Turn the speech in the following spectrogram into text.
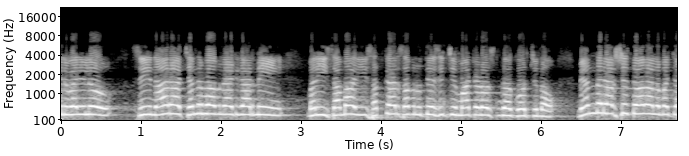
ముఖ్యమంత్రి వర్యులు శ్రీ నారా చంద్రబాబు నాయుడు గారిని మరి ఈ సమా ఈ సత్కార సభను ఉద్దేశించి మాట్లాడవలసిందిగా కోరుచున్నాం. మీ అందరి హర్షధ్వానాల మధ్య.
